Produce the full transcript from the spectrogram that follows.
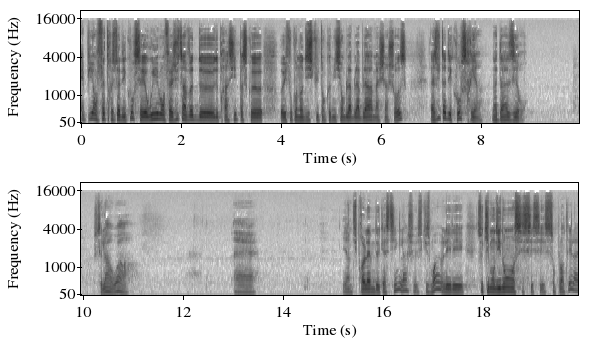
Et puis en fait, résultat des cours, c'est oui, mais on fait juste un vote de, principe parce qu'il euh, faut qu'on en discute en commission, blablabla, machin chose. Résultat des courses, rien, nada, zéro. J'étais là, waouh. Il y a un petit problème de casting là, excuse-moi, les, ceux qui m'ont dit non se sont plantés là.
